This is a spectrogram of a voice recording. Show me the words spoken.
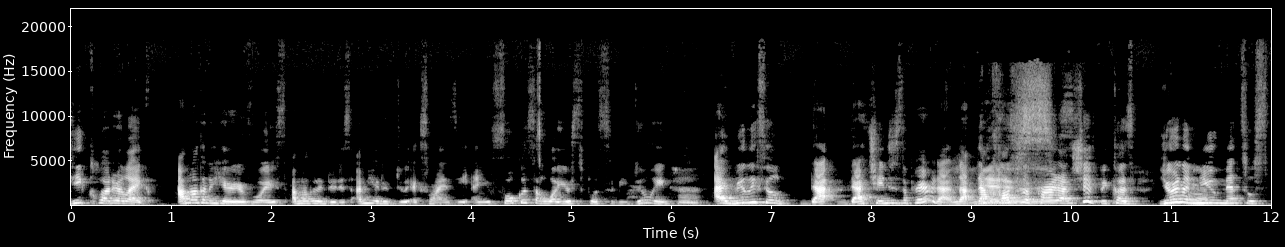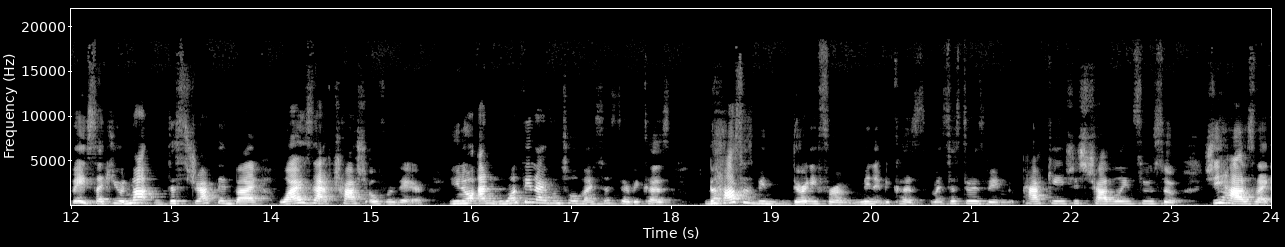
declutter, like. I'm not gonna hear your voice. I'm not gonna do this. I'm here to do X, Y, and Z, and you focus on what you're supposed to be doing. Hmm. I really feel that that changes the paradigm. That that causes a paradigm shift because you're in a Yeah. new mental space. Like you're not distracted by why is that trash over there? You know. And one thing I even told my sister because the house has been dirty for a minute because my sister has been packing. She's traveling soon, so she has like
